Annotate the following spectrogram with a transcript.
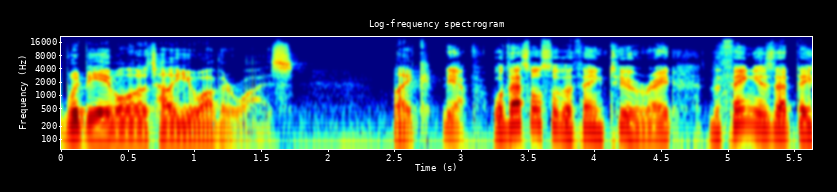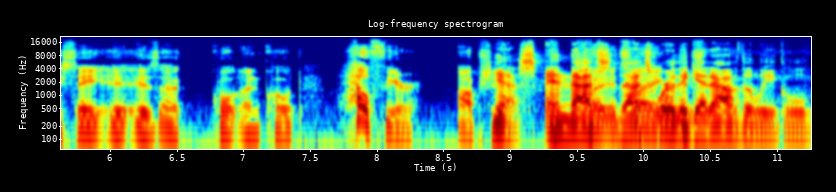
would be able to tell you otherwise. Like Yeah. Well, that's also the thing too, right? The thing is that they say it is a quote unquote healthier option. Yes, and that's that's like- where they get out of the legal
